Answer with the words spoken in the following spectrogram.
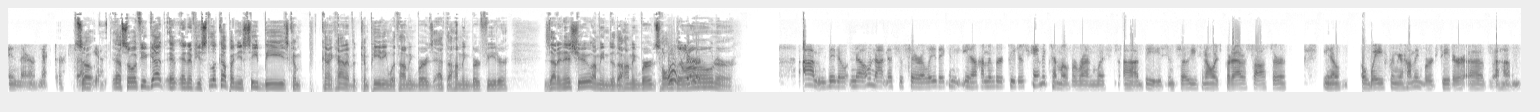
in their nectar. So, So yeah. yeah, so if you get and if you look up and you see bees com- kind of competing with hummingbirds at the hummingbird feeder, is that an issue? I mean, do the hummingbirds hold Oh, their sure. own or? Um, they don't know, not necessarily. They can, you know, hummingbird feeders can become overrun with uh, bees, and so you can always put out a saucer, you know, away from your hummingbird feeder of, um,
